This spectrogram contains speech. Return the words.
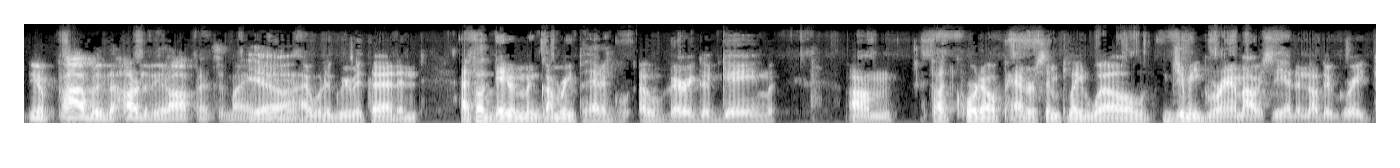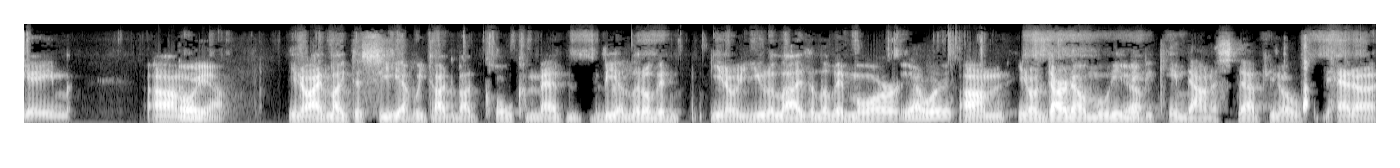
you know, probably the heart of the offense, in my opinion. Yeah, opinion. I would agree with that. And I thought David Montgomery had a, a very good game. Um, I thought Cordarrelle Patterson played well. Jimmy Graham obviously had another great game. Um, Oh yeah. You know, I'd like to see, we talked about Cole Kmet be a little bit, you know, utilized a little bit more. yeah, we're Um, you know, Darnell Mooney Yeah. maybe came down a step, you know, had a,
